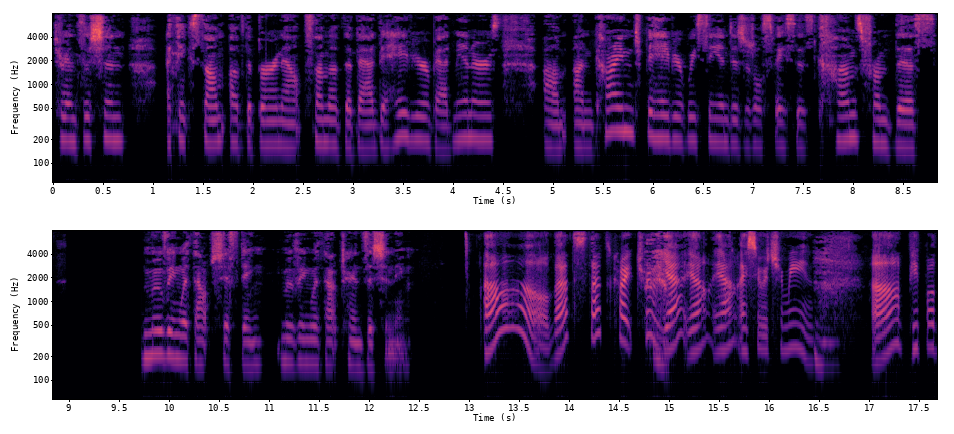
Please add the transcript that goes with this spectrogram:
transition. I think some of the burnout, some of the bad behavior, bad manners, um, unkind behavior we see in digital spaces comes from this moving without shifting, moving without transitioning. Oh, that's that's quite true. Yeah, yeah, yeah. I see what you mean. Mhm. Uh, people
